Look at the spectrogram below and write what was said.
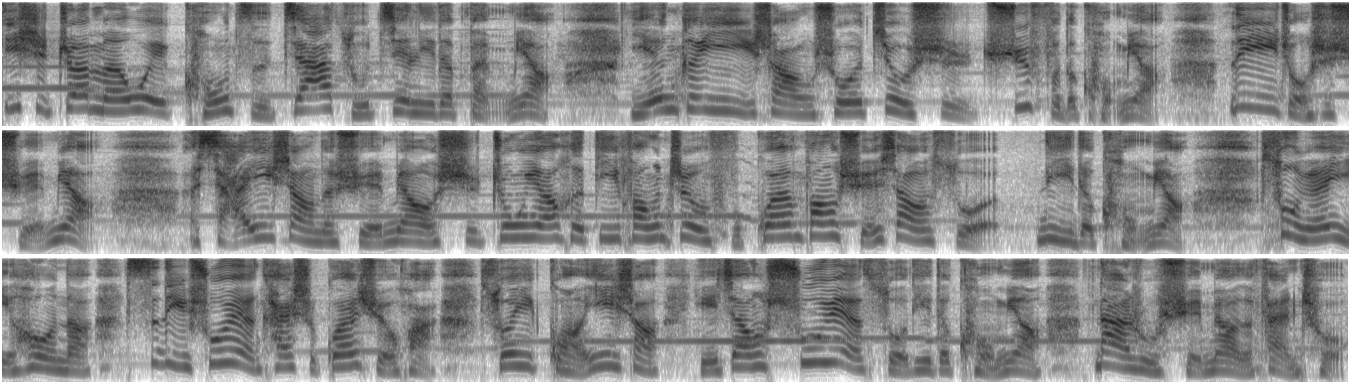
一是专门为孔子家族建立的本庙，严格意义上说就是曲阜的孔庙；另一种是学庙，狭义上的学庙是中央和地方政府官方学校所立的孔庙。宋元以后呢，私立书院开始官学化，所以广义上也将书院所立的孔庙纳入学庙的范畴。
